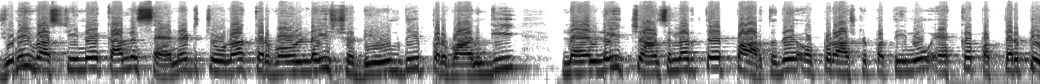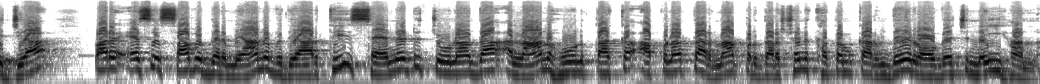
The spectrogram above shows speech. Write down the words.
ਯੂਨੀਵਰਸਿਟੀ ਨੇ ਕੱਲ ਸੈਨੇਟ ਚੋਣਾਂ ਕਰਵਾਉਣ ਲਈ ਸ਼ਡਿਊਲ ਦੀ ਪ੍ਰਵਾਨਗੀ ਲੈਣ ਲਈ ਚਾਂਸਲਰ ਤੇ ਭਾਰਤ ਦੇ ਉਪ ਰਾਸ਼ਟਰਪਤੀ ਨੂੰ ਇੱਕ ਪੱਤਰ ਭੇਜਿਆ। ਪਰ ਇਸ ਸਭ ਦਰਮਿਆਨ ਵਿਦਿਆਰਥੀ ਸੈਨੇਟ ਚੋਣਾਂ ਦਾ ਐਲਾਨ ਹੋਣ ਤੱਕ ਆਪਣਾ ਧਰਨਾ ਪ੍ਰਦਰਸ਼ਨ ਖਤਮ ਕਰਨ ਦੇ ਰੌ ਵਿੱਚ ਨਹੀਂ ਹਨ।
